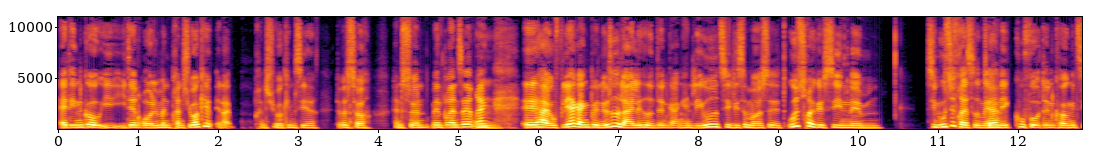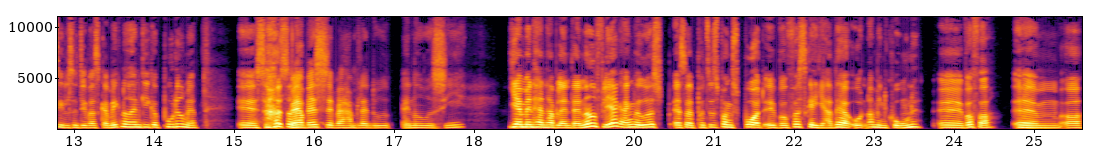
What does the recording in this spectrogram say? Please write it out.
at indgå i, i den rolle, men prins Joachim, eller prins Joachim siger, det var så hans søn, men prins Henrik mm. øh, har jo flere gange benyttet lejligheden, dengang han levede, til ligesom også at udtrykke sin, øh, sin utilfredshed med, ja. at han ikke kunne få den kongetitel, så det var skam ikke noget, han gik og puttede med. Øh, så, så hvad, der, hvad, hvad har han blandt ud, andet ud at sige? Jamen, han har blandt andet flere gange været ude og, altså på et tidspunkt spurgt, øh, hvorfor skal jeg være under min kone? Øh, hvorfor? Mm. Øhm, og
